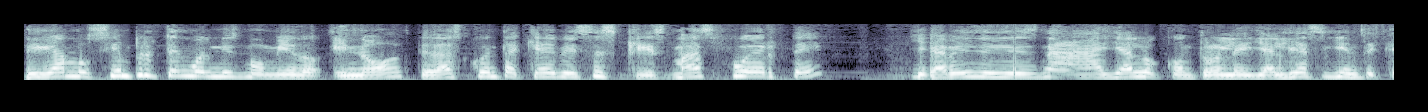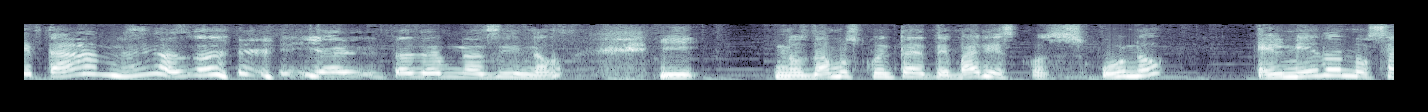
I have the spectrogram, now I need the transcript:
digamos, siempre tengo el mismo miedo y no, te das cuenta que hay veces que es más fuerte y a veces dices, nah, ya lo controlé, y al día siguiente, ¿qué tal? ya estás así, ¿no? Y nos damos cuenta de varias cosas. Uno, el miedo nos,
